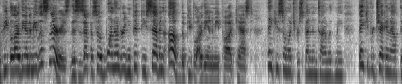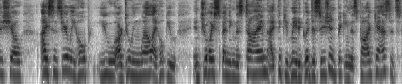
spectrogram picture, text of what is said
People Are the Enemy listeners. This is episode 157 of the People Are the Enemy podcast. Thank you so much for spending time with me. Thank you for checking out this show. I sincerely hope you are doing well. I hope you enjoy spending this time. I think you've made a good decision picking this podcast. It's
